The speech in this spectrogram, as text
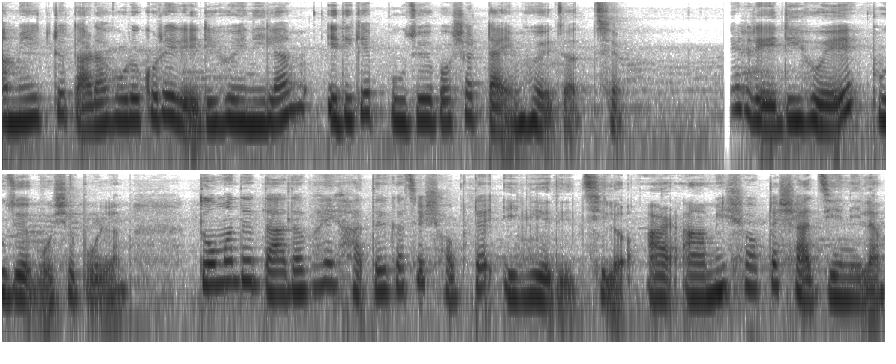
আমি একটু তাড়াহুড়ো করে রেডি হয়ে নিলাম। এদিকে পুজোয় বসার টাইম হয়ে যাচ্ছে। রেডি হয়ে পুজোয় বসে পড়লাম। তোমাদের দাদাভাই হাতের কাছে সবটা এগিয়ে দিচ্ছিল আর আমি সবটা সাজিয়ে নিলাম।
